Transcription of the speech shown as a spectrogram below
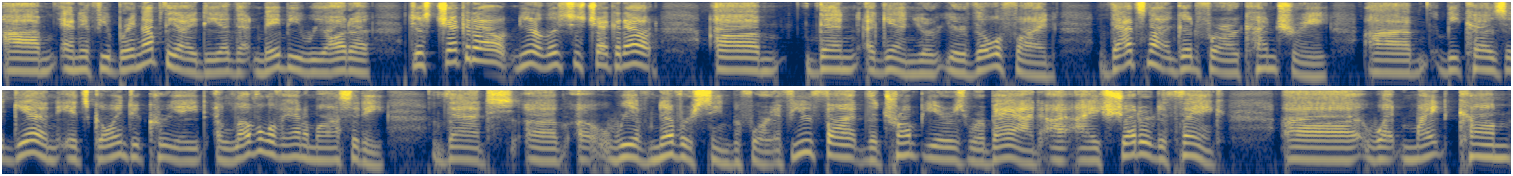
Um, and if you bring up the idea that maybe we ought to just check it out, you know, let's just check it out. Um, then again, you're you're vilified. That's not good for our country um, because again, it's going to create a level of animosity that uh, uh, we have never seen before. If you thought the Trump years were bad, I, I shudder to think uh, what might come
